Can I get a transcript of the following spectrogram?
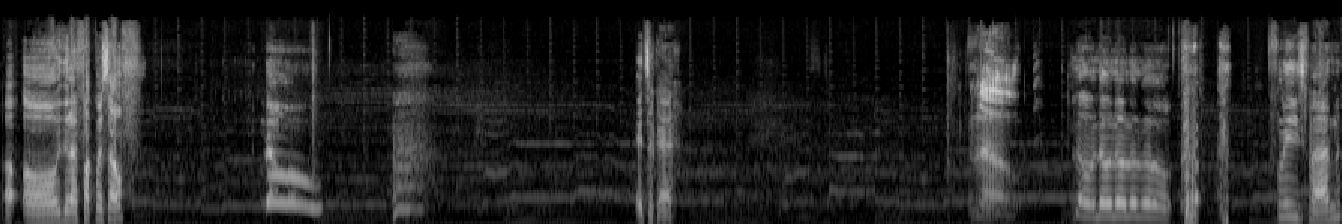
Uh-oh, did I fuck myself? No! It's okay. No. No, no, no, no, no. Please, man.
